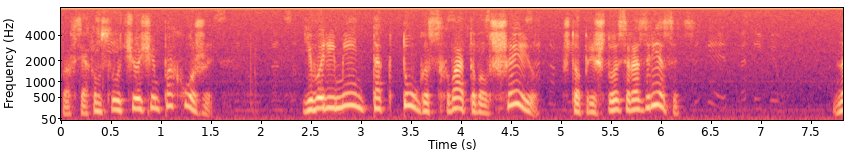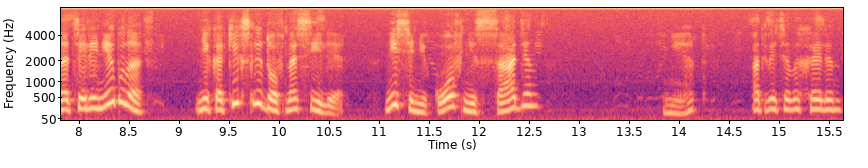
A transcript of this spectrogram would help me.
Во всяком случае, очень похоже. Его ремень так туго схватывал шею, что пришлось разрезать. На теле не было никаких следов насилия, ни синяков, ни ссадин. «Нет», — ответила Хелен,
